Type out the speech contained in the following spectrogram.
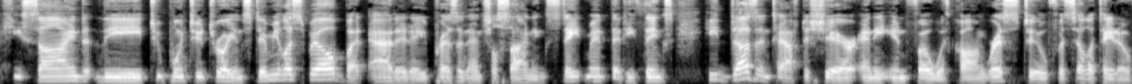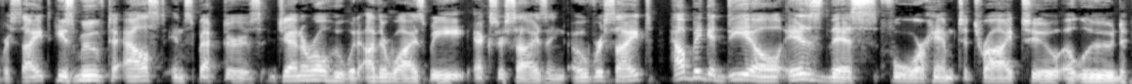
He signed the 2.2 trillion stimulus bill, but added a presidential signing statement that he thinks he doesn't have to share any info with Congress to facilitate oversight. He's moved to oust inspectors general who would otherwise be exercising oversight. How big a deal is this for him to try to elude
